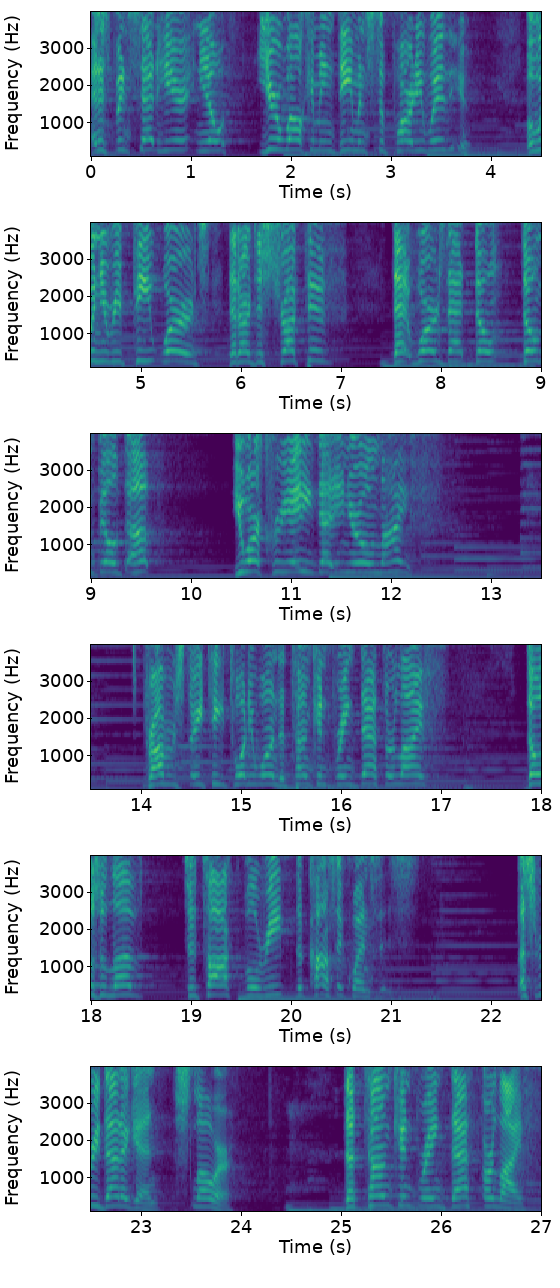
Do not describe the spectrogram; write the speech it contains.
and it's been said here, you know, you're welcoming demons to party with you. But when you repeat words that are destructive, that words that don't don't build up, you are creating that in your own life. Proverbs 13 21, the tongue can bring death or life. Those who love to talk will reap the consequences. Let's read that again, slower. The tongue can bring death or life.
